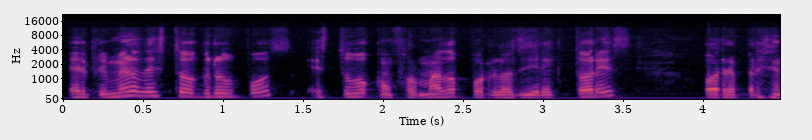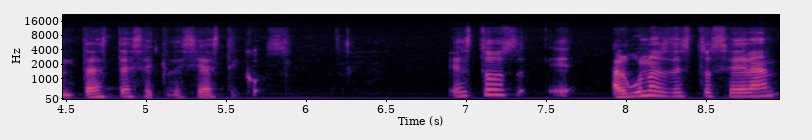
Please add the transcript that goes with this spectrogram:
El primero de estos grupos estuvo conformado por los directores o representantes eclesiásticos. Estos, eh, algunos de estos eran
